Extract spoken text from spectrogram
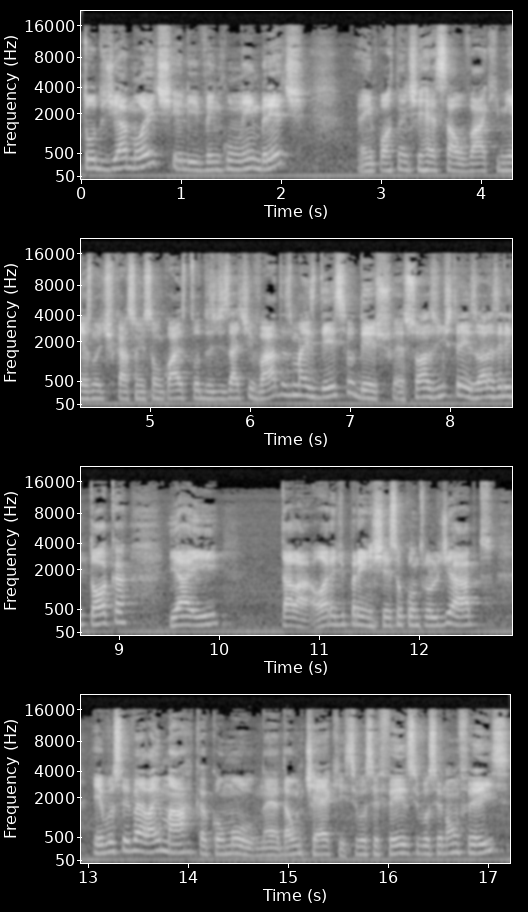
todo dia à noite, ele vem com um lembrete. É importante ressalvar que minhas notificações são quase todas desativadas, mas desse eu deixo. É só às 23 horas ele toca e aí tá lá, hora de preencher seu controle de hábitos. E aí você vai lá e marca como, né, dá um check se você fez, se você não fez.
